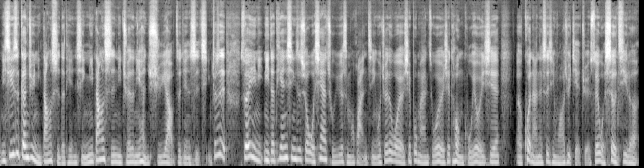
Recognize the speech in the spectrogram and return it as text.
你其实是根据你当时的天性，你当时你觉得你很需要这件事情，就是所以你你的天性是说，我现在处于一个什么环境？我觉得我有一些不满足，我有一些痛苦，又有一些呃困难的事情，我要去解决，所以我设计了。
